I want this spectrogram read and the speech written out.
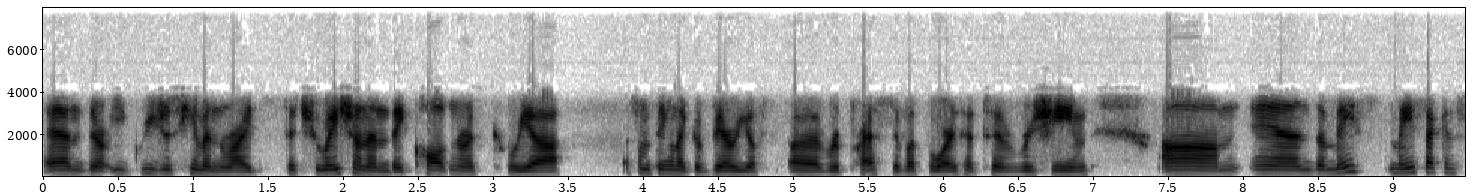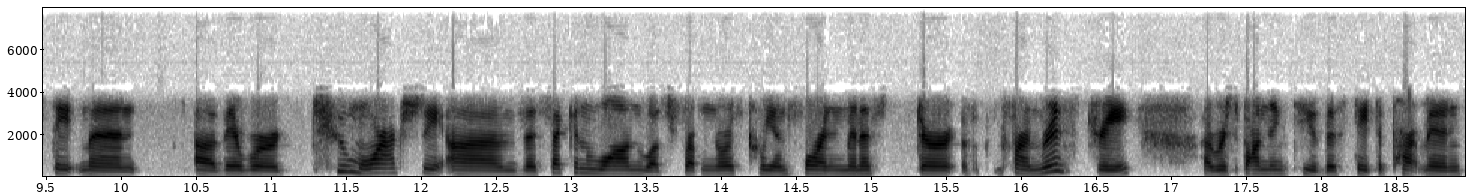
and their egregious human rights situation, and they called North Korea something like a very uh, repressive, authoritative regime. Um, and the May, May 2nd statement, uh, there were two more actually. Um, the second one was from North Korean Foreign Minister, Foreign Ministry, uh, responding to the State Department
